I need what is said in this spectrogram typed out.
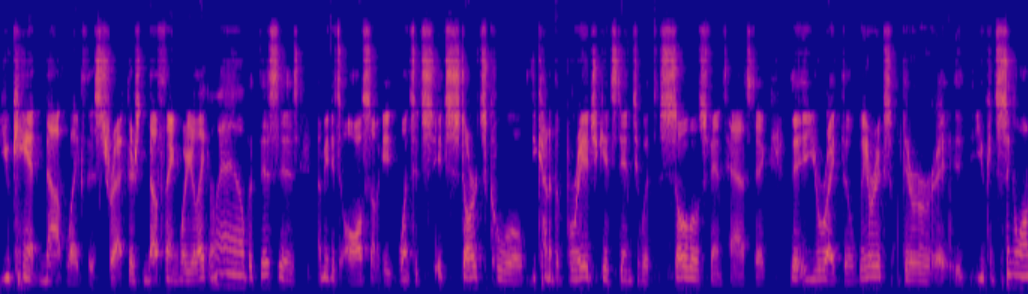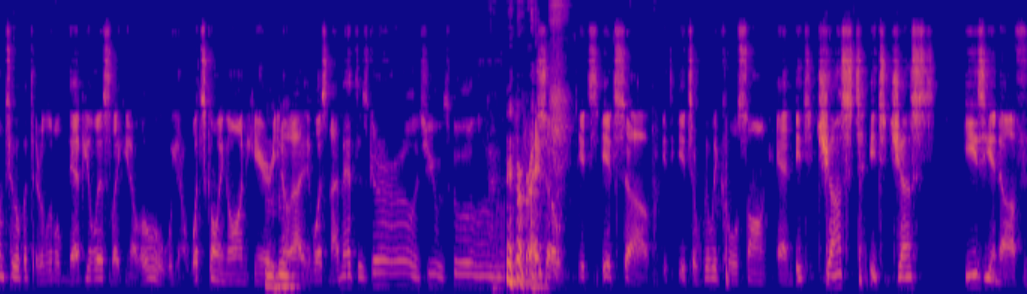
you can't not like this track. There's nothing where you're like, well, but this is. I mean, it's awesome. It once it's it starts cool. The kind of the bridge gets into it. The solo's fantastic. The, you're right. The lyrics, they're you can sing along to it, but they're a little nebulous. Like you know, oh, you know, what's going on here? Mm-hmm. You know, mm-hmm. I, it wasn't. I met this girl and she was cool. right. So it's it's uh it, it's a really cool song, and it's just it's just easy enough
